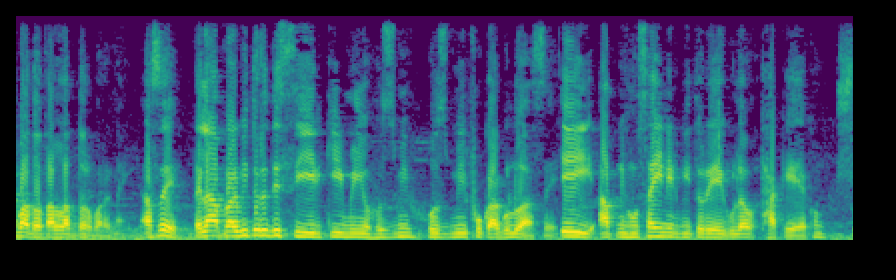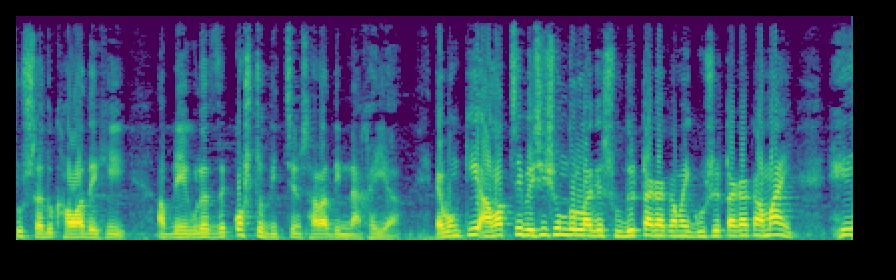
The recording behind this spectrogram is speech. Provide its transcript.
আবাদত আল্লাহর দরবারে নাই। আছে? তাহলে আপনার ভিতরে যে সির কিরমি হুজমি হুজমি ফোকাগুলো আছে। এই আপনি হুসাইনের ভিতরে এগুলো থাকে। এখন সুস্বাদু খাওয়া দেখি আপনি এগুলা যে কষ্ট দিচ্ছেন সারা দিন না খাইয়া, এবং কি আমার চেয়ে বেশি সুন্দর লাগে সুদের টাকা কামাই, ঘুষের টাকা কামাই? হে,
